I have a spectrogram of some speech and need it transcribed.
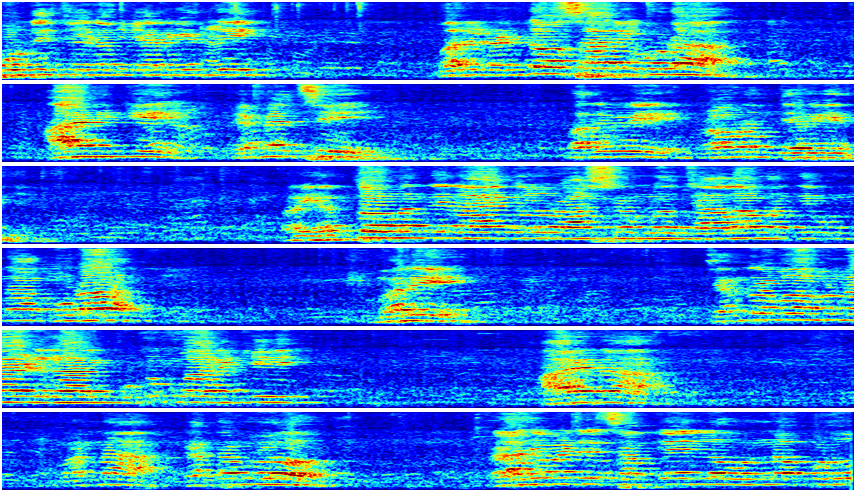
పోటీ చేయడం జరిగింది. మరి రెండోసారి కూడా ఆయనకి ఎమ్మెల్సీ పదవి రావడం జరిగింది. మరి ఎంతో మంది నాయకులు రాష్ట్రంలో చాలా మంది ఉన్నా కూడా మరి చంద్రబాబు నాయుడు గారి కుటుంబానికి ఆయన మొన్న గతంలో రాజమండ్రి సబ్ జైల్లో ఉన్నప్పుడు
